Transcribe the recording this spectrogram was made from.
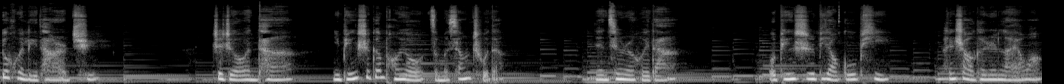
又会离他而去。智者问他：“你平时跟朋友怎么相处的？”年轻人回答：“我平时比较孤僻，很少跟人来往，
